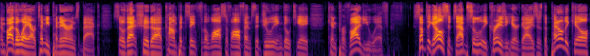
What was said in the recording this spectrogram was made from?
And by the way, Artemi Panarin's back, so that should uh, compensate for the loss of offense that Julien Gauthier can provide you with. Something else that's absolutely crazy here, guys, is the penalty kill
